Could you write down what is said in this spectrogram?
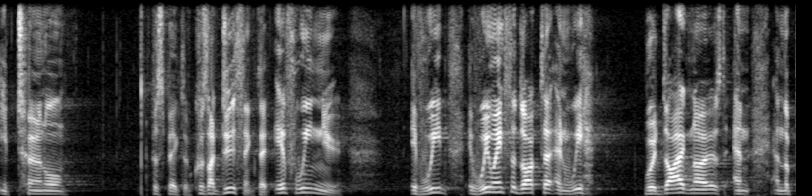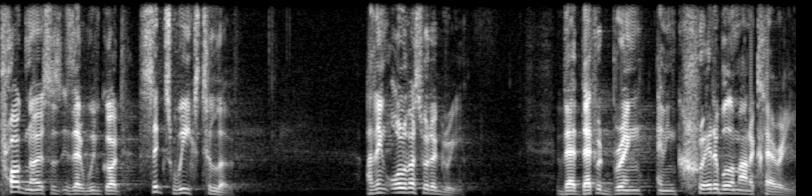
eternal perspective. Because I do think that if we knew, if we, if we went to the doctor and we were diagnosed and, and the prognosis is that we've got six weeks to live, I think all of us would agree that that would bring an incredible amount of clarity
